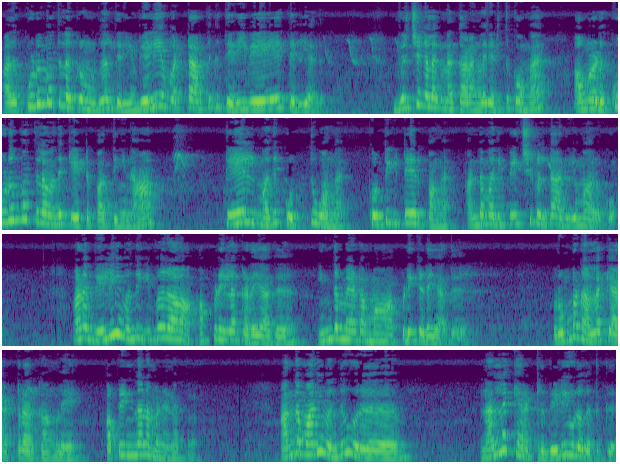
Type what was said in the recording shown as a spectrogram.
அது குடும்பத்தில் இருக்கிறவங்களுக்கு தான் தெரியும். வெளியே வட்டாரத்துக்கு தெரியவே தெரியாது. விருச்சகலக்னக்காரங்களை எடுத்துக்கோங்க. அவங்களோட குடும்பத்தில் வந்து கேட்டு பார்த்தீங்கன்னா தேல் மாதிரி கொத்துவாங்க கொட்டிக்கிட்டே இருப்பாங்க. அந்த மாதிரி பேச்சுக்கள் தான் அதிகமாக இருக்கும். ஆனால் வெளியே வந்து இவரா? அப்படிலாம் கிடையாது. இந்த மேடமா? அப்படி கிடையாது. ரொம்ப நல்ல கேரக்டராக இருக்காங்களே அப்படின்னு தான் நம்ம நினைப்போம். அந்த மாதிரி வந்து ஒரு நல்ல கேரக்டர் வெளி உலகத்துக்கு.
